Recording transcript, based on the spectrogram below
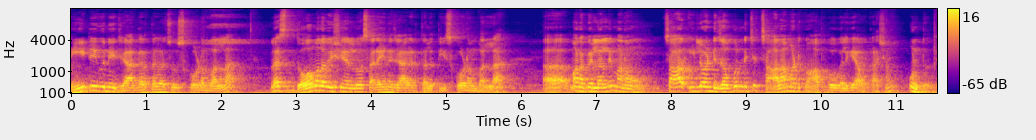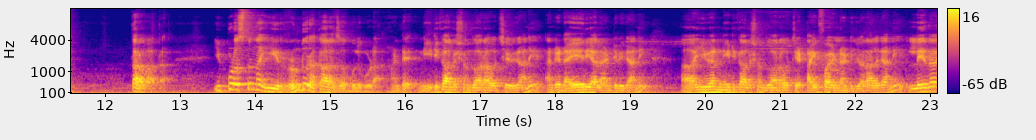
నీటిని జాగ్రత్తగా చూసుకోవడం వల్ల ప్లస్ దోమల విషయంలో సరైన జాగ్రత్తలు తీసుకోవడం వల్ల మన పిల్లల్ని మనం చా ఇలాంటి జబ్బుల నుంచి చాలా మటుకు ఆపుకోగలిగే అవకాశం ఉంటుంది. తర్వాత ఇప్పుడు వస్తున్న ఈ రెండు రకాల జబ్బులు కూడా అంటే నీటి కాలుష్యం ద్వారా వచ్చేవి కానీ అంటే డయేరియా లాంటివి కానీ ఈవెన్ నీటి కాలుష్యం ద్వారా వచ్చే టైఫాయిడ్ లాంటి జ్వరాలు కానీ లేదా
